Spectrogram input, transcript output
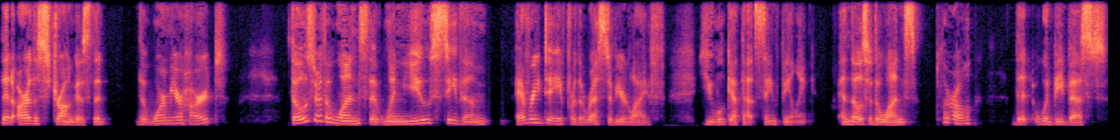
that are the strongest, that, that warm your heart, those are the ones that when you see them every day for the rest of your life, you will get that same feeling. And those are the ones, plural, that would be best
